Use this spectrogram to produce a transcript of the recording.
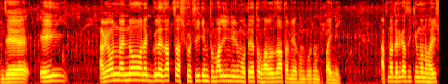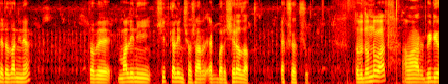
যে এই আমি অন্যান্য অনেকগুলো জাত চাষ করছি, কিন্তু মালিনীর মতো এত ভালো জাত আমি এখন পর্যন্ত পাইনি আপনাদের কাছে কি মনে হয় সেটা জানি না, তবে মালিনী শীতকালীন শশার একবারে সেরা জাত, একশো একশো। তবে ধন্যবাদ। আমার ভিডিও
